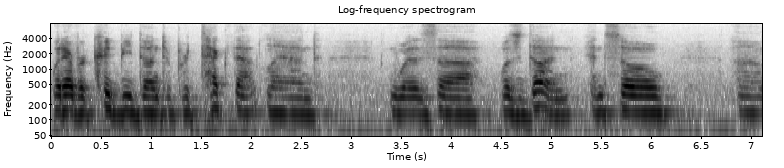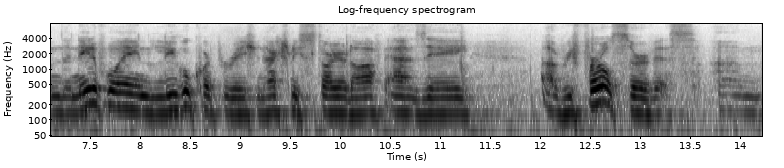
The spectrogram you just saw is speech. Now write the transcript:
whatever could be done to protect that land was, uh, was done. And so um, the Native Hawaiian Legal Corporation actually started off as a, a referral service um,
